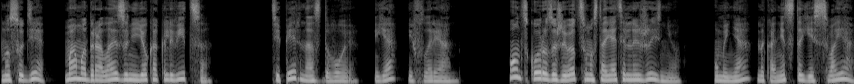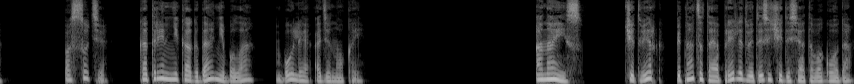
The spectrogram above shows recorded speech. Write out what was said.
На суде мама дралась за нее как львица. Теперь нас двое, я и Флориан. Он скоро заживет самостоятельной жизнью. У меня, наконец-то, есть своя. По сути, Катрин никогда не была более одинокой. Анаис. Четверг, 15 апреля 2010 года.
